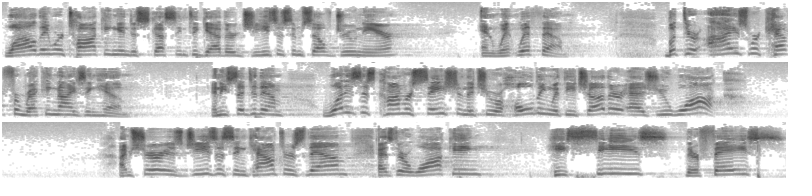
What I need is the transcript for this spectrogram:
While they were talking and discussing together, Jesus himself drew near and went with them. But their eyes were kept from recognizing him. And he said to them, What is this conversation that you are holding with each other as you walk? I'm sure as Jesus encounters them as they're walking, he sees their face,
